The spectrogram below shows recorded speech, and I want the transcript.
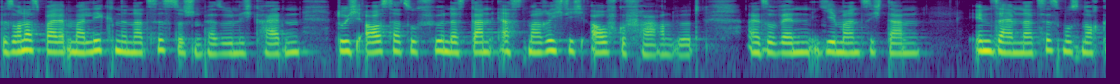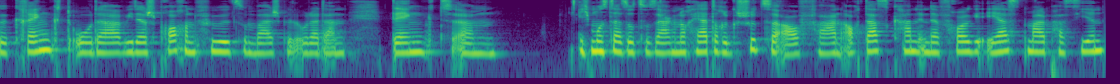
besonders bei malignen narzisstischen Persönlichkeiten, durchaus dazu führen, dass dann erstmal richtig aufgefahren wird. Also wenn jemand sich dann in seinem Narzissmus noch gekränkt oder widersprochen fühlt zum Beispiel oder dann denkt, ähm, ich muss da sozusagen noch härtere Geschütze auffahren. Auch das kann in der Folge erstmal passieren.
